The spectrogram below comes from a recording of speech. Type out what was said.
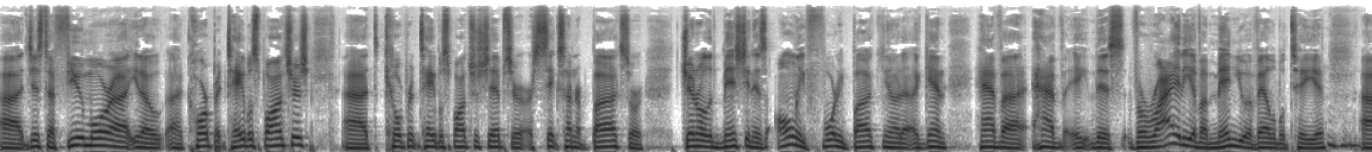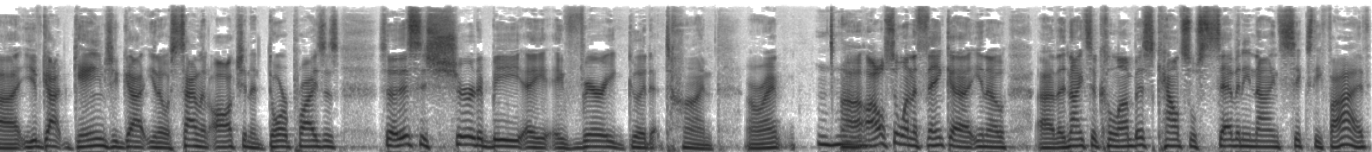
uh, just a few more, uh, you know, uh, corporate table sponsors. Uh, corporate table sponsorships are, are 600 bucks, or general admission is only 40 bucks. You know, to again have a have a this variety of a menu available to you. Uh, you've got games, you've got you know a silent auction and door prizes. So this is sure to be a a very good time. All right. Uh, I also want to thank, uh, you know, uh, the Knights of Columbus, Council 7965,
